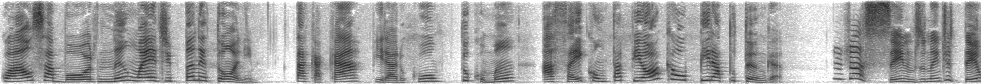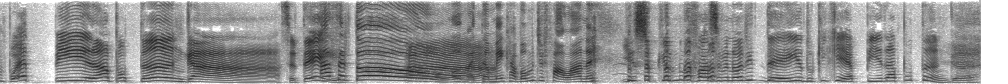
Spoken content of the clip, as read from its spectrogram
Qual sabor não é de panetone? Tacacá, pirarucu, tucumã, açaí com tapioca ou piraputanga? Eu já sei, não preciso nem de tempo. É Piraputanga! Acertei? Acertou! Ah. Oh, mas também acabamos de falar, né? Isso que eu não faço a menor ideia do que, que é Piraputanga.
